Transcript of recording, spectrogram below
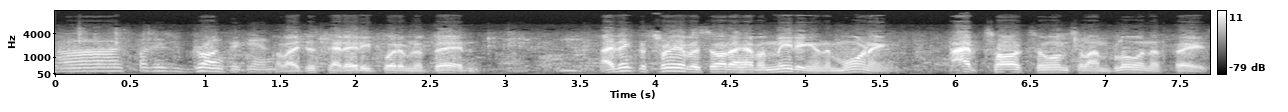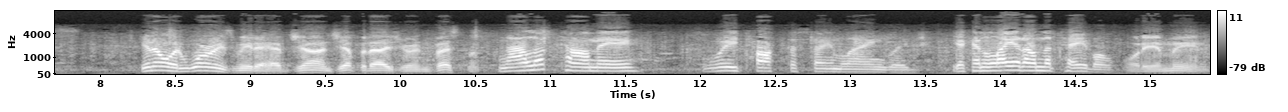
Oh, I suppose he's drunk again. Well, I just had Eddie put him to bed. I think the three of us ought to have a meeting in the morning. I've talked to him till I'm blue in the face. You know, it worries me to have John jeopardize your investment. Now, look, Tommy. We talk the same language. You can lay it on the table. What do you mean?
